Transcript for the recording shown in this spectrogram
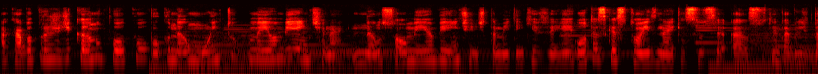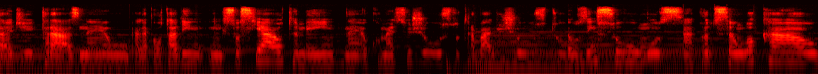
acaba prejudicando um pouco, pouco não muito, o meio ambiente, né? Não só o meio ambiente, a gente também tem que ver outras questões, né, que a sustentabilidade traz, né? Ela é pautada em, em social também, né? O comércio justo, o trabalho justo, os insumos, a produção local,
